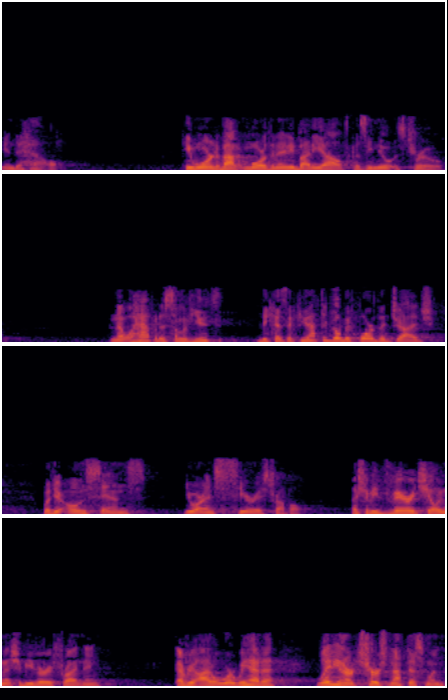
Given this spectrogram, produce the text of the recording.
into hell. He warned about it more than anybody else because he knew it was true. And that will happen to some of you because if you have to go before the judge with your own sins, you are in serious trouble. That should be very chilling. That should be very frightening. Every idle word. We had a lady in our church, not this one,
